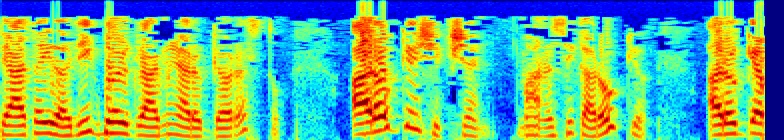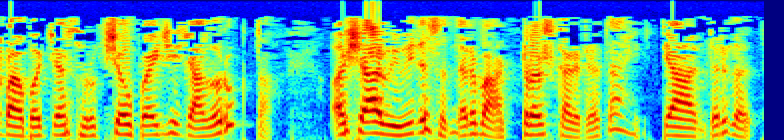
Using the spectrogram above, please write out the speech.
त्यातही अधिक भर ग्रामीण आरोग्यावर असतो. आरोग्य शिक्षण मानसिक आरोग्य आरोग्याबाबतच्या सुरक्षा उपायांची जागरूकता अशा विविध संदर्भात ट्रस्ट कार्यरत आहे. त्याअंतर्गत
